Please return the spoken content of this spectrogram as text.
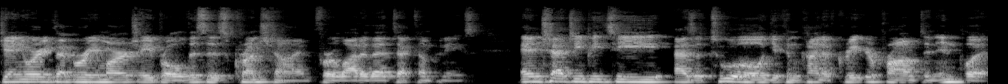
January, February, March, April, this is crunch time for a lot of ed tech companies. And ChatGPT as a tool, you can kind of create your prompt and input.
